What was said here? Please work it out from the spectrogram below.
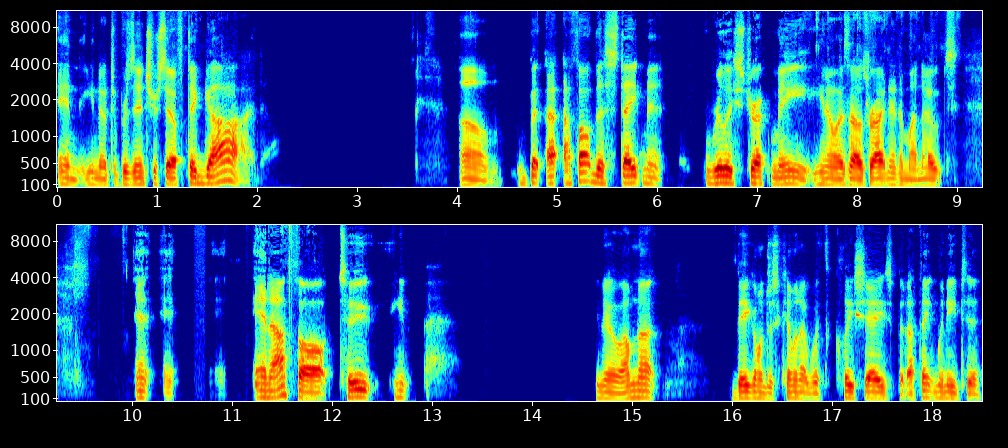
and you know to present yourself to god. Um but i, I thought this statement really struck me you know as i was writing it in my notes. And and, and i thought too you you know i'm not big on just coming up with cliches but i think we need to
